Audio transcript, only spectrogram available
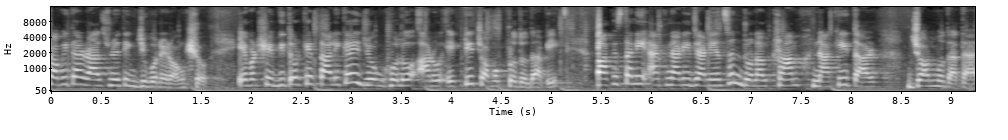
সবই তার রাজনৈতিক জীবনের অংশ। এবার সেই বিতর্কের তালিকায় যোগ হলো আরও একটি চমকপ্রদ দাবি। পাকিস্তানি এক নারী জানিয়েছেন, ডোনাল্ড ট্রাম্প নাকি তার জন্মদাতা।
